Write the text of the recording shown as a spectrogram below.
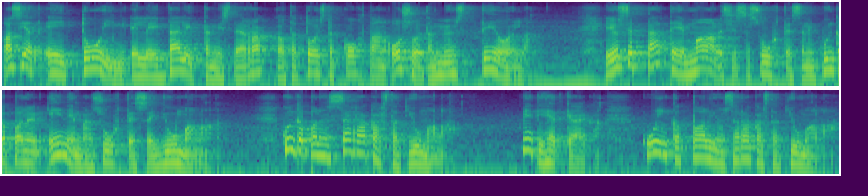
Asiat ei toimi, ellei välittämistä ja rakkautta toista kohtaan osoita myös teoilla. Ja jos se pätee maallisissa suhteissa, niin kuinka paljon enemmän suhteessa Jumalaan? Kuinka paljon sä rakastat Jumalaa? Mieti hetken aikaa. Kuinka paljon sä rakastat Jumalaa?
